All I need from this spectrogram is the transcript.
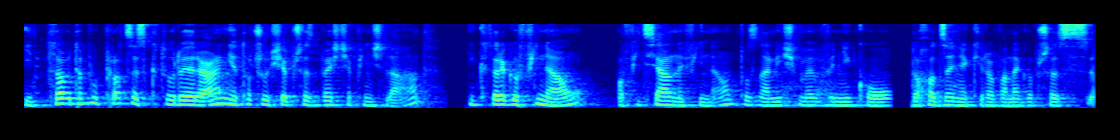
I to, to był proces, który realnie toczył się przez 25 lat i którego finał, oficjalny finał, poznaliśmy w wyniku dochodzenia kierowanego przez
